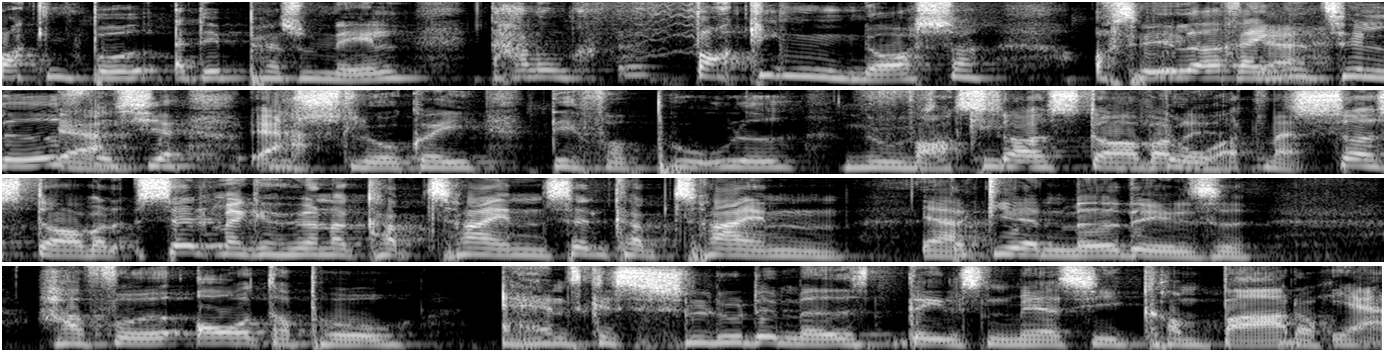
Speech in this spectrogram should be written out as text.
fucking båd af det personale, der har nogle fucking nosser og spiller og ringer ja, til ledelsen ja, og siger, nu ja. slukker I, det er forpulet Nu fucking så stopper lort, det. mand. Så stopper det. Selv man kan høre, når kaptajnen, selv kaptajnen, ja. Der giver en meddelelse, har fået ordre på, at han skal slutte meddelelsen med at sige Combardo. Ja.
